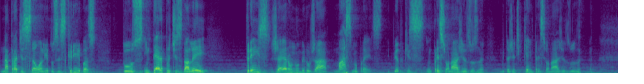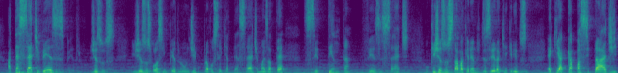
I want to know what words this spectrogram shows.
na tradição ali dos escribas, dos intérpretes da lei, três já era um número já máximo para eles. E Pedro quis impressionar Jesus, né? Muita gente que quer impressionar Jesus. Até sete vezes, Pedro, Jesus. E Jesus falou assim: Pedro, não digo para você que até sete, mas até setenta vezes sete. O que Jesus estava querendo dizer aqui, queridos, é que a capacidade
